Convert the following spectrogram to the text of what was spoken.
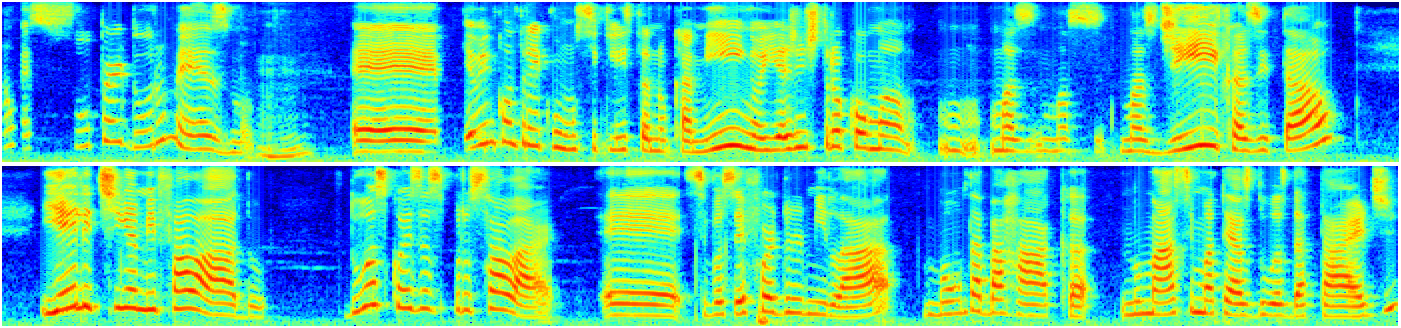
não, é super duro mesmo. Uhum. É, eu encontrei com um ciclista no caminho e a gente trocou uma- um- umas, umas, umas dicas e tal. E ele tinha me falado duas coisas para o salar. É, se você for dormir lá, monta a barraca no máximo até as duas da tarde,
